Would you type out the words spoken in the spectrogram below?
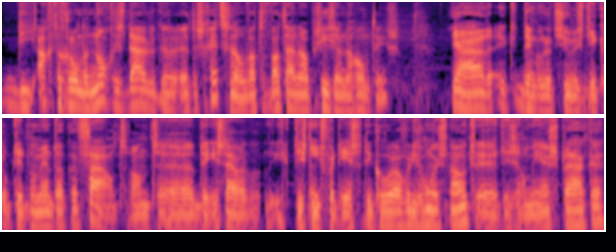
die achtergronden nog eens duidelijker te schetsen dan? Wat, wat daar nou precies aan de hand is? Ja, ik denk ook dat journalistiek op dit moment ook faalt. Want uh, er is daar, het is niet voor het eerst dat ik hoor over die hongersnood. Uh, het is al meer sprake.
